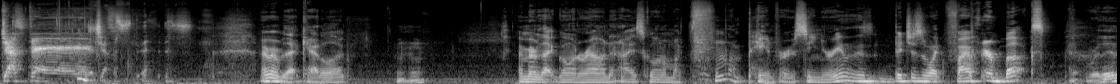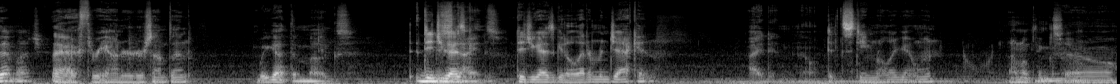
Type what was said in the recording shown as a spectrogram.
Jostens! Jostens. I remember that catalog. Mm-hmm. I remember that going around in high school, and I'm like, I'm not paying for a senior. These bitches are like 500 bucks. Were they that much? Like 300 or something. We got the mugs. Did you guys? Steins. Did you guys get a Letterman jacket? I didn't know. Did Steamroller get one? I don't think so. No.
